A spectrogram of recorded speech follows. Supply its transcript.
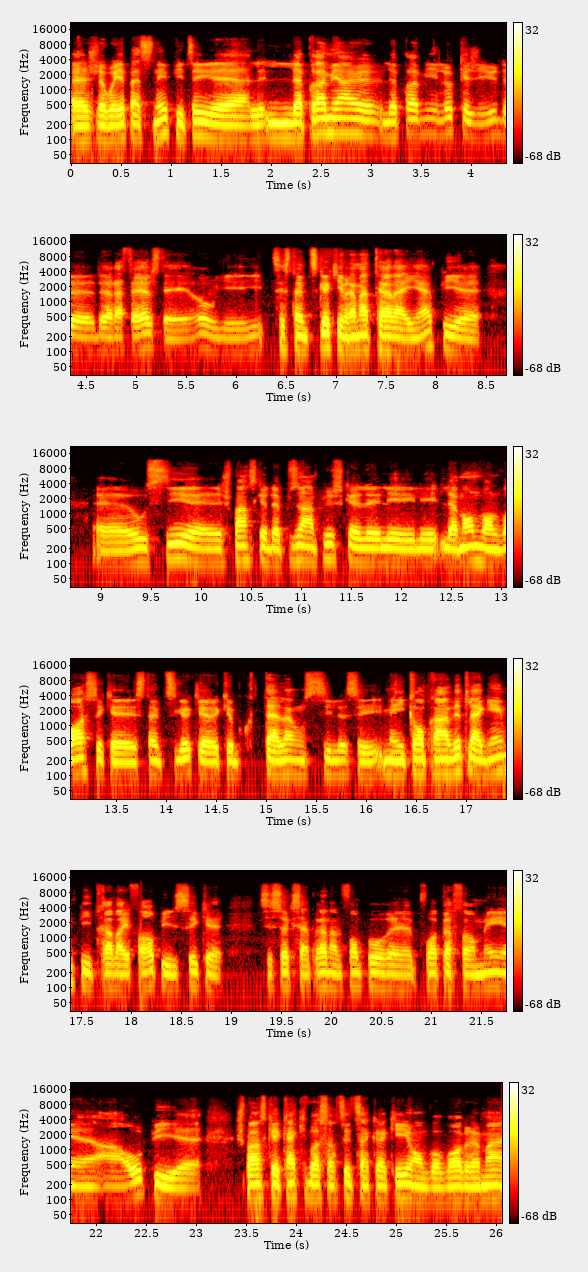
je le voyais patiner. Puis, tu sais, le, premier, le premier look que j'ai eu de, Raphaël, c'était Oh, c'est un petit gars qui est vraiment travaillant. Puis, euh, aussi, euh, je pense que de plus en plus que le monde va le voir, c'est que c'est un petit gars qui a, beaucoup de talent aussi. Là. Mais il comprend vite la game, puis il travaille fort, puis il sait que c'est ça que ça prend dans le fond pour euh, pouvoir performer en haut. Puis je pense que quand il va sortir de sa coquille, on va voir vraiment,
